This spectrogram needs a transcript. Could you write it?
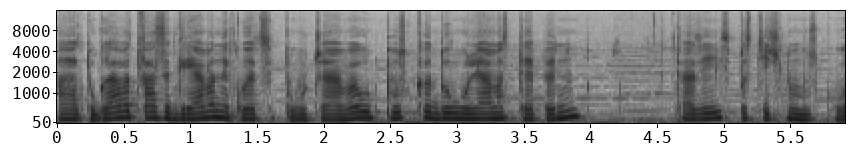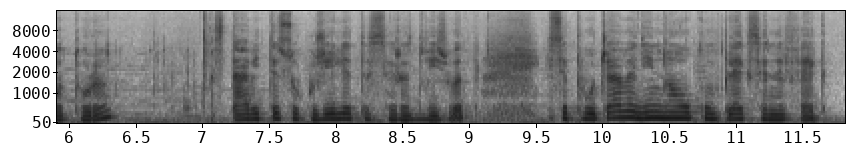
а тогава това загряване, което се получава, отпуска до голяма степен тази спастична мускулатура. Ставите, сухожилията се раздвижват и се получава един много комплексен ефект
